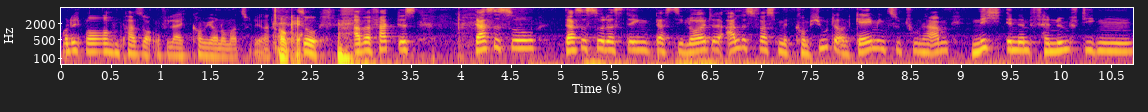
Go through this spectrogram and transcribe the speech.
Und ich brauche ein paar Socken, vielleicht komme ich auch nochmal zu dir. Okay. So, aber Fakt ist, das ist so, das ist so das Ding, dass die Leute alles, was mit Computer und Gaming zu tun haben, nicht in einem vernünftigen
